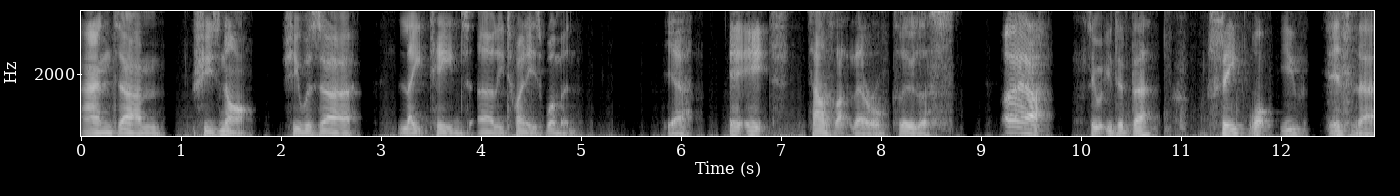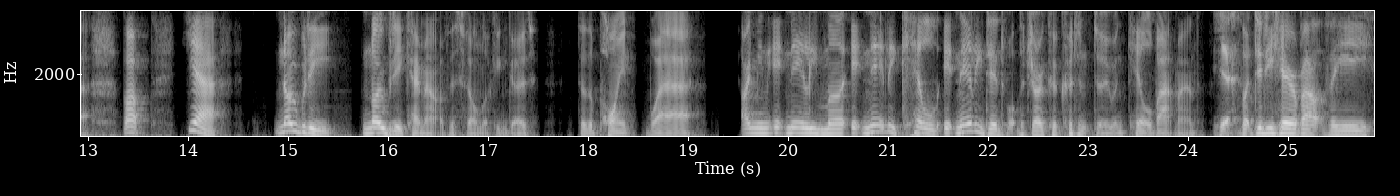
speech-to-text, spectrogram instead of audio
And um, she's not. She was a late teens, early twenties woman. Yeah. It, it's Sounds like they're all clueless. Oh, yeah. See what you did there? See what you did there? But yeah, nobody nobody came out of this film looking good to the point where I mean it nearly mur- it nearly killed it nearly did what the Joker couldn't do and kill Batman. Yeah. But did you hear about the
